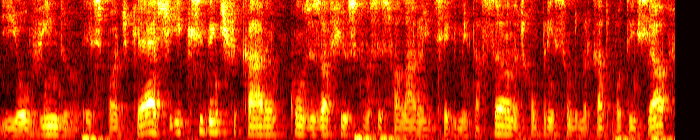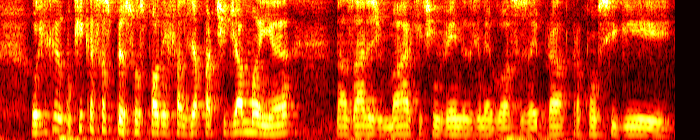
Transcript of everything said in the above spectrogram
e ouvindo esse podcast e que se identificaram com os desafios que vocês falaram aí de segmentação, né, de compreensão do mercado potencial. O que, o que, que essas pessoas podem fazer a partir de amanhã nas áreas de marketing, vendas e negócios aí para conseguir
